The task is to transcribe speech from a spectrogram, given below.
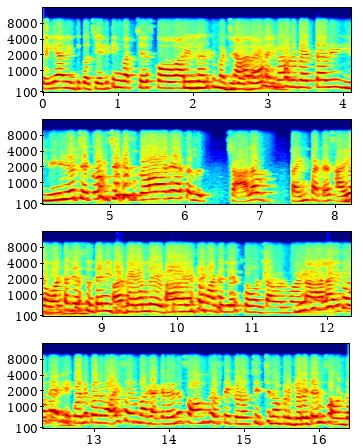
చెయ్యాలి ఇంటికి వచ్చి ఎడిటింగ్ వర్క్ చేసుకోవాలి. పిల్లలకి మధ్యలో పెట్టాలి ఈ వీడియో చెక్అౌట్ చేసుకోవాలి అసలు. చాలా టైం పట్టేస్తుంది. అయ్యో వంట చేస్తుంటే వంట చేస్తూ ఉంటాం అనమాట కొన్ని కొన్ని వాయిస్ ఓవర్ మాకు అక్కడ ఏదైనా సాంగ్స్ వస్తే ఇక్కడ వచ్చి ఇచ్చినప్పుడు గెరటెల్ సౌండ్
